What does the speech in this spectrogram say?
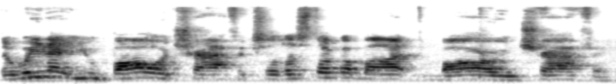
The way that you borrow traffic. So let's talk about borrowing traffic.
